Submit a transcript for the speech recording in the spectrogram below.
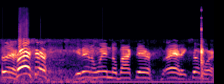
there. pressure. Get in a window back there, attic somewhere.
